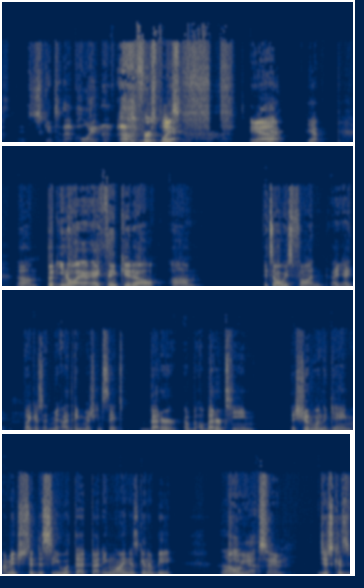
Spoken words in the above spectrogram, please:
just get to that point. Ugh, first place, yeah, Yeah. Um, but you know, I, I think it all. Um, it's always fun. I, I like I said, I think Michigan State's better, a, a better team. They should win the game. I'm interested to see what that betting line is going to be. oh Um, yeah, same. just because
